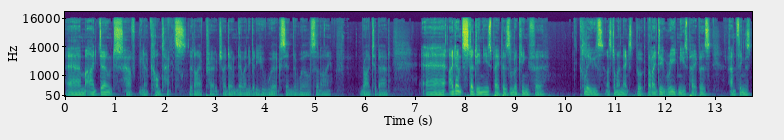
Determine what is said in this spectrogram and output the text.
Um, I don't have you know contacts that I approach. I don't know anybody who works in the worlds that I write about. Uh, I don't study newspapers looking for clues as to my next book, but I do read newspapers and things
